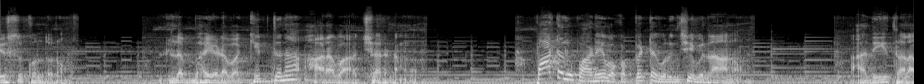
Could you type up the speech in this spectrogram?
చేసుకుందును. డెబ్భై ఏడవ కీర్తన ఆరవ చరణము. పాటలు పాడే ఒక పెట్టె గురించి విన్నాను. అది తన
